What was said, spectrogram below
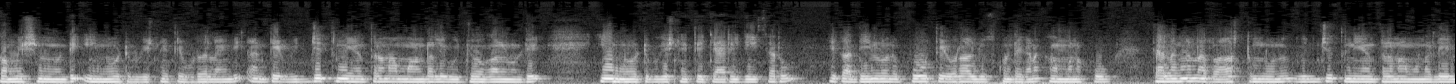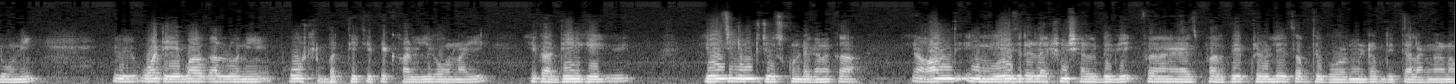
కమిషన్ నుండి ఈ నోటిఫికేషన్ అయితే విడుదలైంది. అంటే విద్యుత్ నియంత్రణ మండలి ఉద్యోగాల నుండి ఈ నోటిఫికేషన్ అయితే జారీ చేశారు. ఇక దీనిలోని పూర్తి వివరాలు చూసుకుంటే కనుక మనకు తెలంగాణ రాష్ట్రంలోని విద్యుత్ నియంత్రణ మండలిలోని వాటి విభాగాల్లోని పోస్టులు భర్తీకి అయితే ఖాళీలుగా ఉన్నాయి. ఇక దీనికి ఏజ్ లిమిట్ చూసుకుంటే కనుక all the age relaxation shall be the as per the privilege of the government of the Telangana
